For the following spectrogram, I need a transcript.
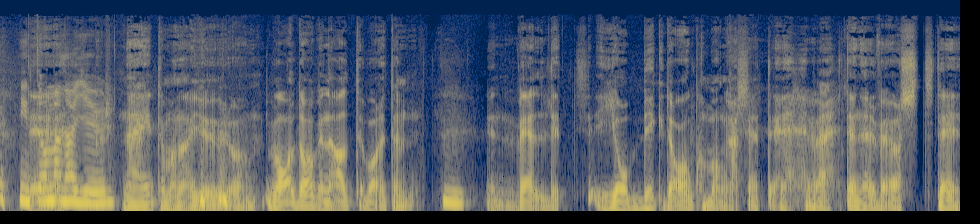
inte det, om man har djur? Nej, inte om man har djur. Och valdagen har alltid varit en, mm. en väldigt jobbig dag på många sätt. Det är, nervöst. Det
